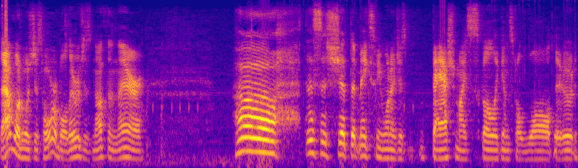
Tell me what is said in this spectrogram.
that one was just horrible. There was just nothing there. Oh, this is shit that makes me want to just bash my skull against a wall, dude.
